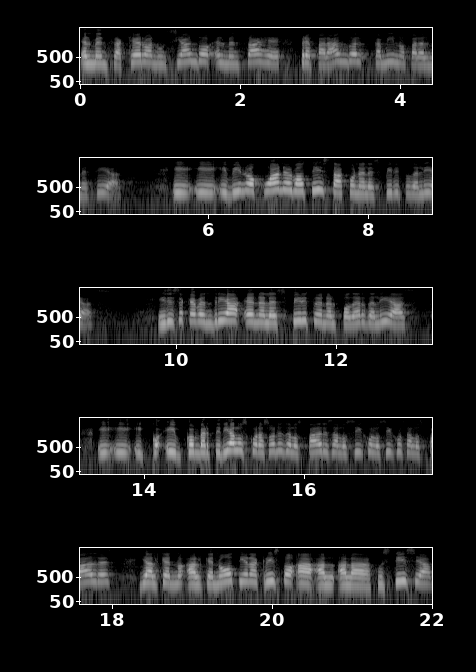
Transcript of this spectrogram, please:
el mensajero anunciando el mensaje, preparando el camino para el Mesías. Y, vino Juan el Bautista con el espíritu de Elías. Y dice que vendría en el espíritu y en el poder de Elías. Y, convertiría los corazones de los padres a los hijos, los hijos a los padres, y al que no, tiene a Cristo a, la justicia,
